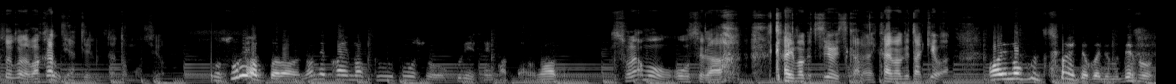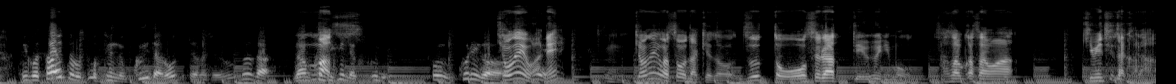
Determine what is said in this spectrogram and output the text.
そういうことは分かってやってるんだと思うんですよ。それやったら、なんで開幕当初クリーンせんかったよなと。それはもう大瀬良、開幕強いですからね、開幕だけは。開幕強いとかでも、でも、タイトル取ってんのクリだろって話だよ。ただ、ランクが。去年はね、うん、去年はそうだけど、ずっと大瀬良っていうふうにもう、笹岡さんは決めてたから、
